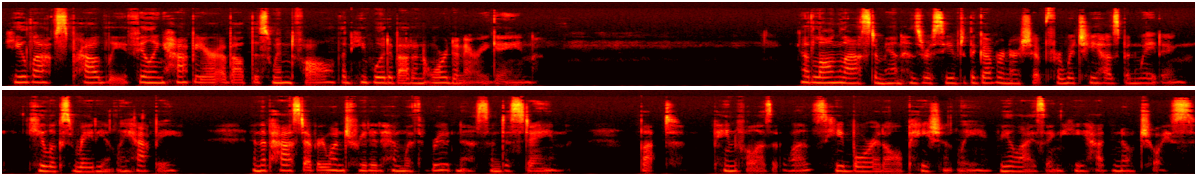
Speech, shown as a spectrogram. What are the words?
He laughs proudly, feeling happier about this windfall than he would about an ordinary gain. At long last, a man has received the governorship for which he has been waiting. He looks radiantly happy. In the past, everyone treated him with rudeness and disdain. But Painful as it was, he bore it all patiently, realizing he had no choice.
